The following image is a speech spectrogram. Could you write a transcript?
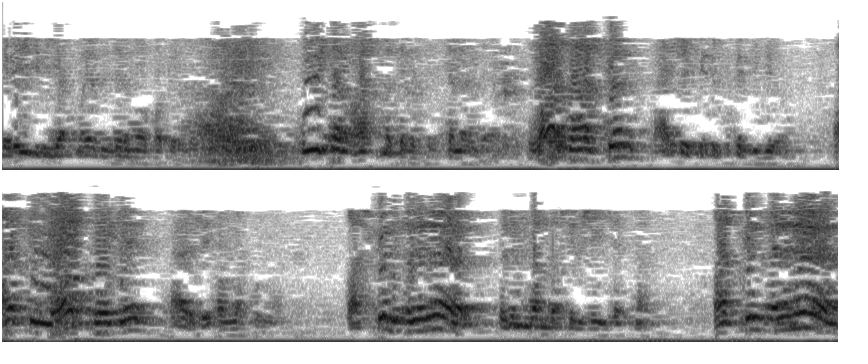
gereği gibi yapmaya bizleri muvaffak eylesin. Bu işler aşk meselesi temelde. Varsa aşkın her şey sıkır sıkır gidiyor. Aşkın yok peki her şey Allah kullar. Aşkın önünü ölümden başka bir şey kesmez. Hakkın önünü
